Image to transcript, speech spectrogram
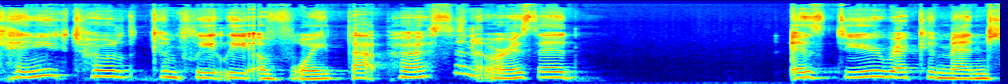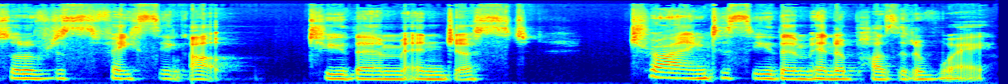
can you totally completely avoid that person, or is it? Is do you recommend sort of just facing up to them and just trying to see them in a positive way?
